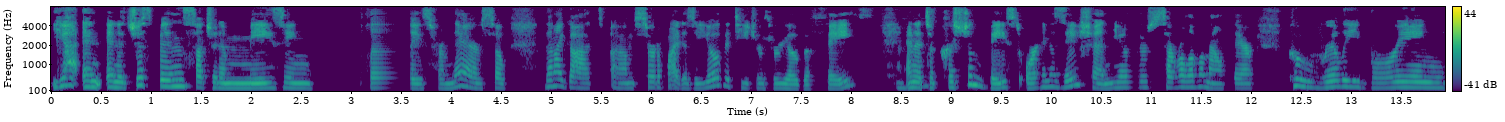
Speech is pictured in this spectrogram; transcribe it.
Yeah. And, and it's just been such an amazing place from there. So then I got um, certified as a yoga teacher through Yoga Faith, mm-hmm. and it's a Christian based organization. You know, there's several of them out there who really bring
